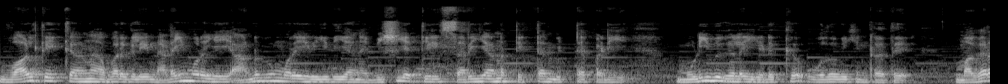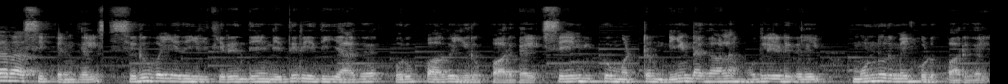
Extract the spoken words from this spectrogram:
வாழ்க்கைக்கான அவர்களின் நடைமுறையை அணுகுமுறை ரீதியான விஷயத்தில் சரியான திட்டமிட்டபடி முடிவுகளை எடுக்க உதவுகின்றது. மகர ராசி பெண்கள் சிறுவயதில் இருந்தே நிதி ரீதியாக பொறுப்பாக இருப்பார்கள். சேமிப்பு மற்றும் நீண்டகால முதலீடுகளில் முன்னுரிமை கொடுப்பார்கள்.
